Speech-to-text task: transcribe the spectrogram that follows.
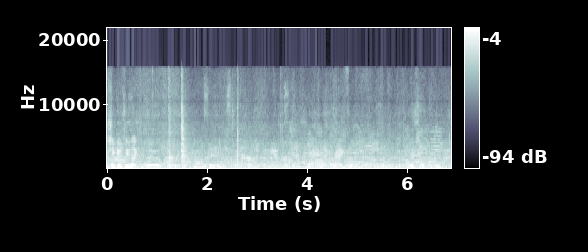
Yeah, but she gives you like blue for like the crosses or, or like the hands or like red for like the colors don't oh, really match.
